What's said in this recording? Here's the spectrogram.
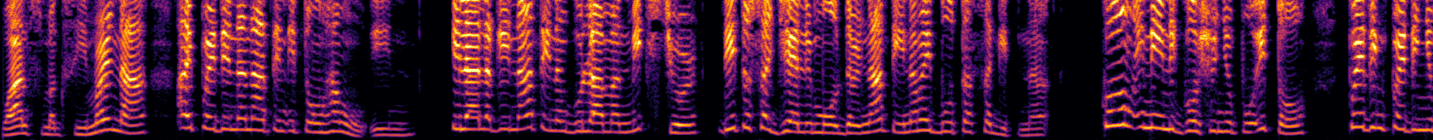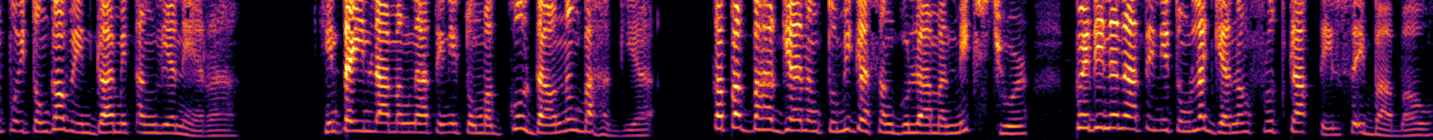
Once mag-simmer na, ay pwede na natin itong hanguin. Ilalagay natin ang gulaman mixture dito sa jelly molder natin na may butas sa gitna. Kung ininegosyo nyo po ito, pwedeng-pwede nyo po itong gawin gamit ang lianera. Hintayin lamang natin itong mag-cool down ng bahagya. Kapag bahagya ng tumigas ang gulaman mixture, pwede na natin itong lagyan ng fruit cocktail sa ibabaw.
